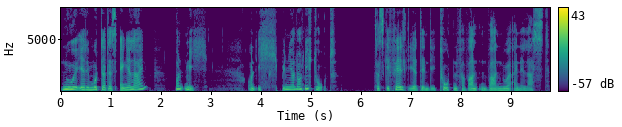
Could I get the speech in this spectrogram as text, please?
Nur ihre Mutter, das Engelein, und mich. Und ich bin ja noch nicht tot. Das gefällt ihr, denn die toten Verwandten waren nur eine Last.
